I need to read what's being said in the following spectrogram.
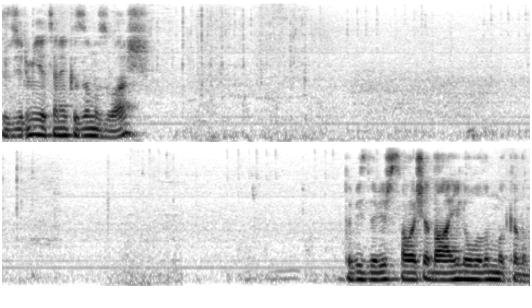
...320 yetenek hızımız var. Da biz de bir savaşa dahil olalım bakalım.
